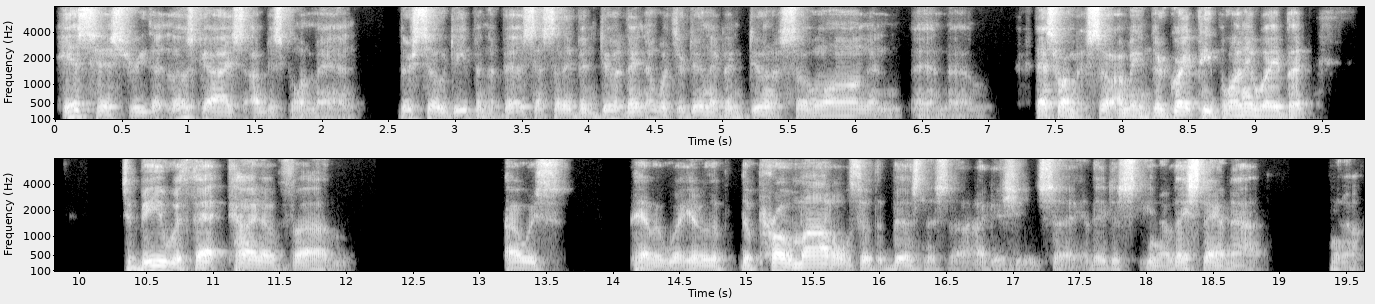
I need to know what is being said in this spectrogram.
his history that those guys i'm just going man they're so deep in the business and they've been doing they know what they're doing they've been doing it so long and and um, that's why i'm so i mean they're great people anyway but to be with that kind of um, I always have a way, you know, the, the pro models of the business, uh, I guess you would say. They just, you know, they stand out, you know,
